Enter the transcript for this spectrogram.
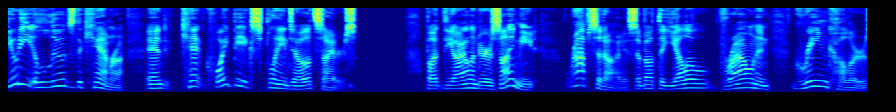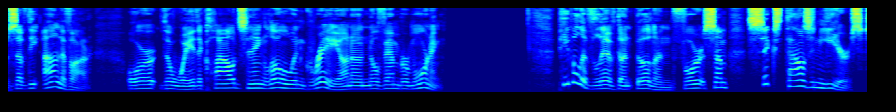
beauty eludes the camera and can't quite be explained to outsiders but the islanders I meet rhapsodize about the yellow, brown, and green colors of the Alvar, or the way the clouds hang low and gray on a November morning. People have lived on Öland for some 6,000 years,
